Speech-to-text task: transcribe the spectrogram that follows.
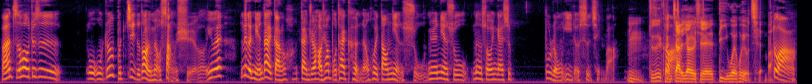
反正之后就是我我就不记得到底有没有上学了，因为。那个年代感感觉好像不太可能会到念书，因为念书那个时候应该是不容易的事情吧。嗯，就是可能家里要有一些地位，会有钱吧。对啊，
